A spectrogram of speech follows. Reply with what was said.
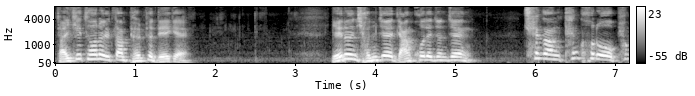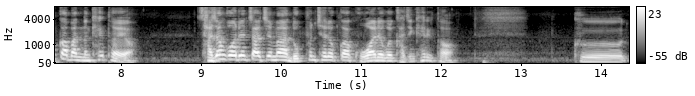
자, 이 캐릭터는 일단 별표 4개. 얘는 현재 양코대 전쟁 최강 탱커로 평가받는 캐릭터예요. 사정거리는 짧지만 높은 체력과 고화력을 가진 캐릭터. 그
